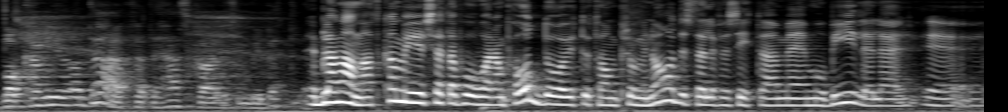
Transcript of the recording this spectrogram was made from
vad kan vi göra där för att det här ska liksom bli bättre? bland annat kan man ju sätta på våran podd och ut och ta en promenad istället för att sitta med mobil eller eh,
